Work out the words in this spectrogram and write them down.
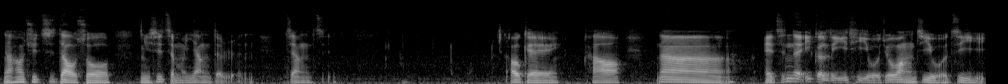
然后去知道说你是怎么样的人，这样子。OK，好。那诶，真的一个离题，我就忘记我自己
